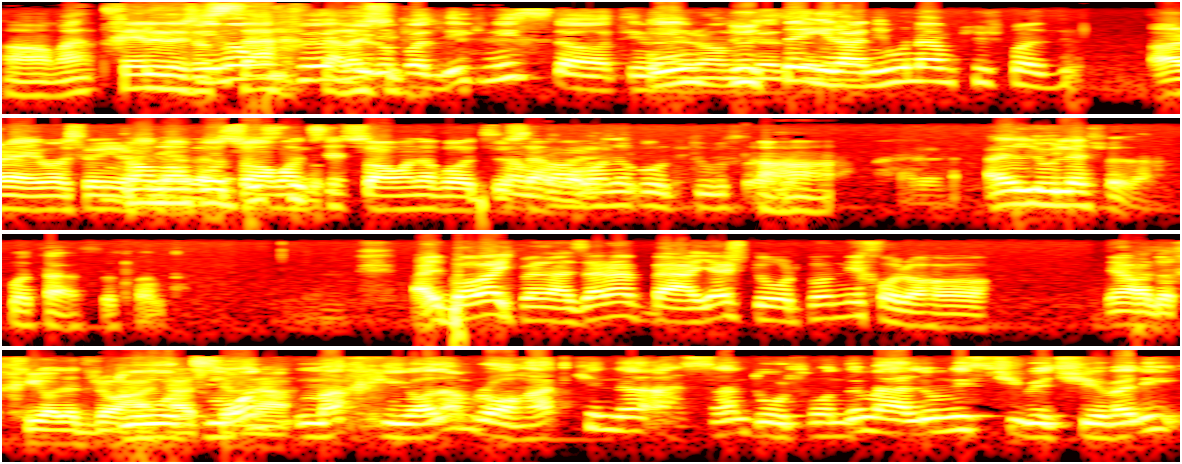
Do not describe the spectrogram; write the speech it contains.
آه من خیلی داشت سخت توی تلاشی یوروپا لیگ نیست تیم این دوست. ایرانیمون هم توش بازی. آره بازی ایرانی. سامان هم داره. قدوس سامان قدوس هم داره. سامان قدوس آره. آها. ای لوله شدم. متاسفانه. ای بابک به نظرم برگشت دورتموند می‌خوره ها. نه حالا خیالت راحت هست یا نه؟ دورتموند من خیالم راحت که نه اصلا دورتمونده معلوم نیست چی به چیه ولی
